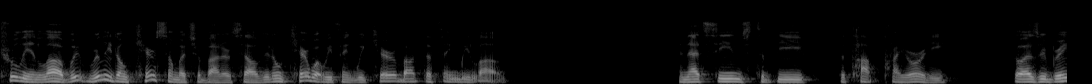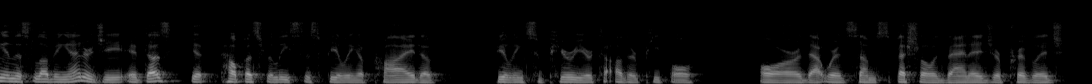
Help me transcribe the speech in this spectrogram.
truly in love, we really don't care so much about ourselves. We don't care what we think. We care about the thing we love. And that seems to be the top priority. So as we bring in this loving energy, it does get help us release this feeling of pride, of feeling superior to other people, or that we're at some special advantage or privilege.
